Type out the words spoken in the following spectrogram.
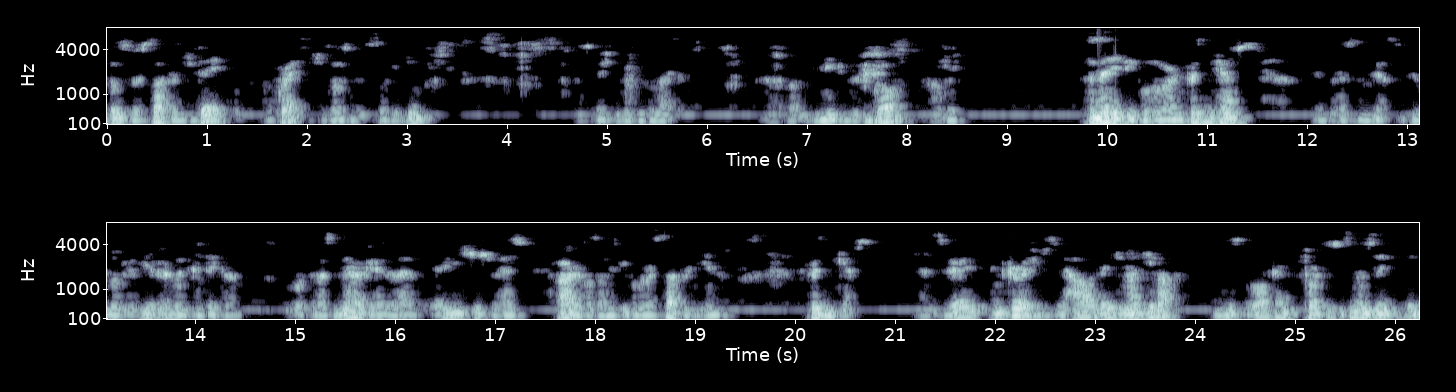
those who are suffering today for Christ, which is in the Soviet Union, especially with people like uh, um, Dmitry Dudko, the many people who are in prison camps, and we have some, yes, if you look at everyone can take a Orthodox America here, they'll uh, have, uh, each issue has articles on these people who are suffering in prison camps. And it's very encouraging to see how they do not give up the of all kinds of tortures, and sometimes they, they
